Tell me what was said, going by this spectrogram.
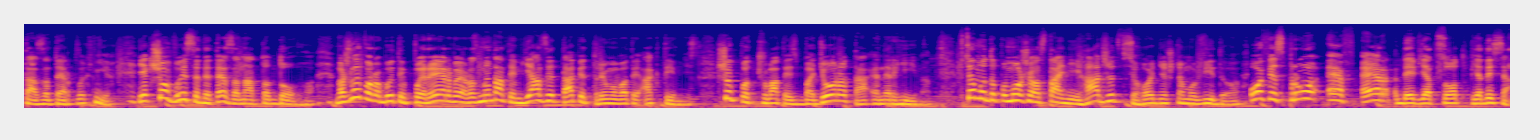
та затерплих ніг, якщо ви сидите занадто довго. Важливо робити перерви, розминати м'язи та підтримувати активність, щоб почуватись бадьоро та енергійно. В цьому допоможе останній гаджет в сьогоднішньому відео: Office Pro FR 950.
